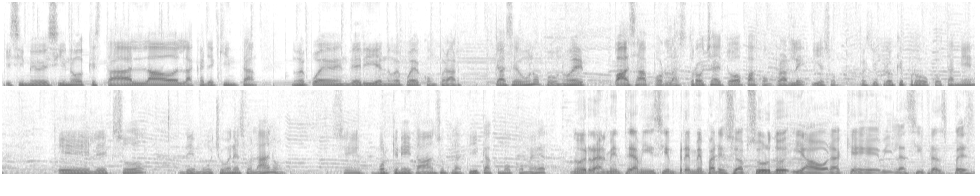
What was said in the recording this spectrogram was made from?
y si mi vecino que está al lado de la calle Quinta no me puede vender y él no me puede comprar, ¿qué hace uno? Pues uno de- pasa por las trochas y todo para comprarle, y eso pues yo creo que provocó también el éxodo de mucho venezolano. Sí. porque necesitaban su platica, cómo comer. No, realmente a mí siempre me pareció absurdo y ahora que vi las cifras, pues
